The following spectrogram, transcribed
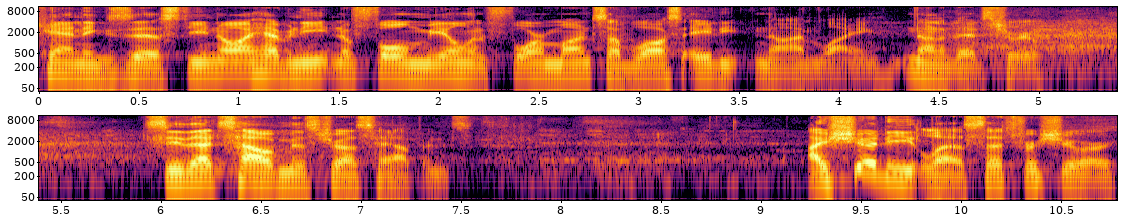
can exist. You know, I haven't eaten a full meal in four months. I've lost 80. No, I'm lying. None of that's true. See, that's how mistrust happens. I should eat less, that's for sure.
